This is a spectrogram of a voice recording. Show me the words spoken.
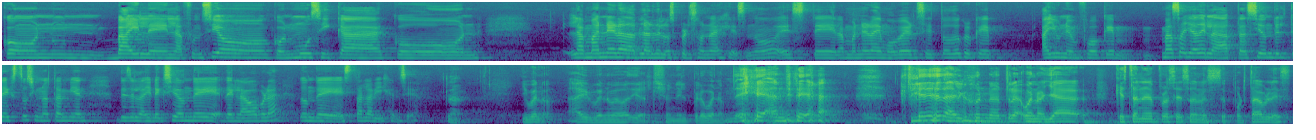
con un baile en la función, con música, con la manera de hablar de los personajes, ¿no? Este, la manera de moverse, todo creo que hay un enfoque más allá de la adaptación del texto, sino también desde la dirección de, la obra, donde está la vigencia. Claro. Y bueno, ay, bueno, me va a Chanel, pero bueno, Andrea, ¿tienen alguna otra? Bueno, ya que están en el proceso de nuestros portables,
